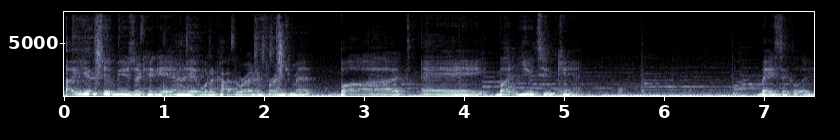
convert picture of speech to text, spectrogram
a YouTube user could get hit with a copyright infringement, but a but YouTube can't. Basically.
